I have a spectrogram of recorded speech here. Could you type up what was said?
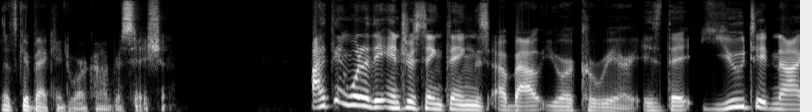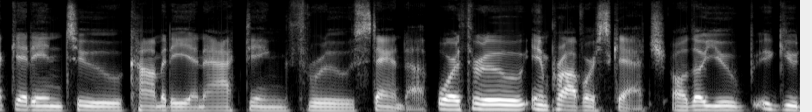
Let's get back into our conversation. I think one of the interesting things about your career is that you did not get into comedy and acting through stand up or through improv or sketch, although you you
